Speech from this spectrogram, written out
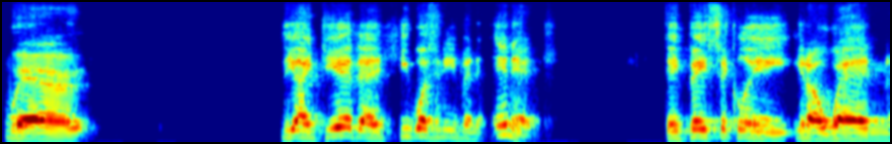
where the idea that he wasn't even in it, they basically, you know, when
